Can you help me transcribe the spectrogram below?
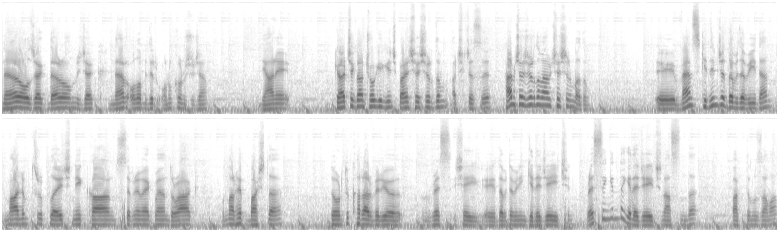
Neler olacak, neler olmayacak, neler olabilir onu konuşacağım. Yani gerçekten çok ilginç. Ben şaşırdım açıkçası. Hem şaşırdım hem şaşırmadım. Ee, Vince gidince WWE'den malum Triple H, Nick Khan, Stephanie McMahon, The bunlar hep başta. Dördü karar veriyor res şey e, WWE'nin geleceği için. Wrestling'in de geleceği için aslında baktığımız zaman.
